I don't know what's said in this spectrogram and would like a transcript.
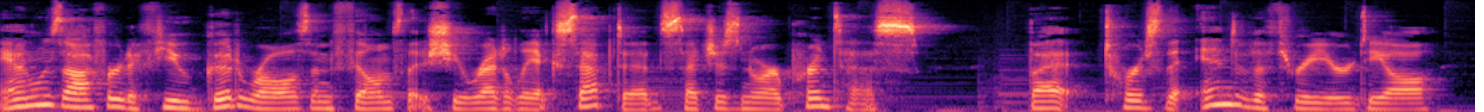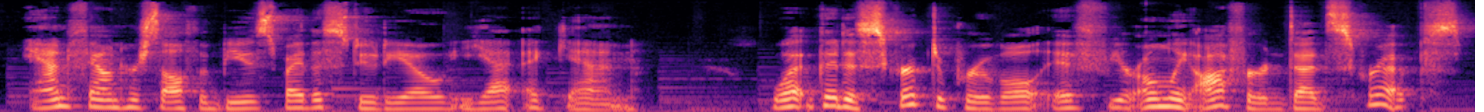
Anne was offered a few good roles in films that she readily accepted, such as Nora Prentiss, but towards the end of the three year deal, Anne found herself abused by the studio yet again. What good is script approval if you're only offered dud scripts?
